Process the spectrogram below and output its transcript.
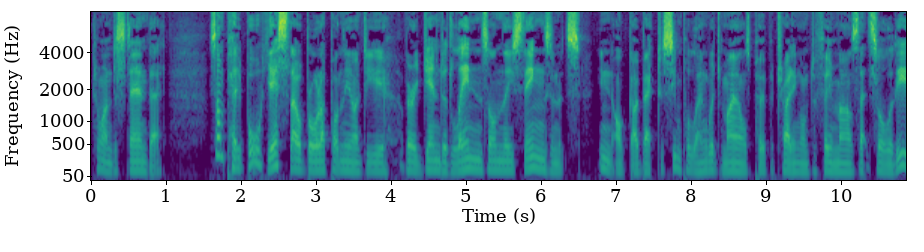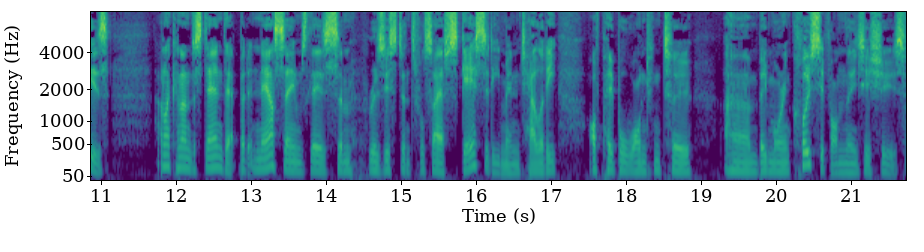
to understand that. Some people, yes, they were brought up on the idea, a very gendered lens on these things, and it's in, I'll go back to simple language, males perpetrating onto females, that's all it is. And I can understand that, but it now seems there's some resistance, we'll say a scarcity mentality of people wanting to um, be more inclusive on these issues.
